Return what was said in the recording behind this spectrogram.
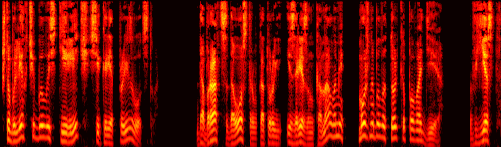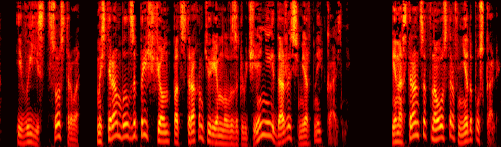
чтобы легче было стеречь секрет производства. Добраться до острова, который изрезан каналами, можно было только по воде, Въезд и выезд с острова мастерам был запрещен под страхом тюремного заключения и даже смертной казни. Иностранцев на остров не допускали.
